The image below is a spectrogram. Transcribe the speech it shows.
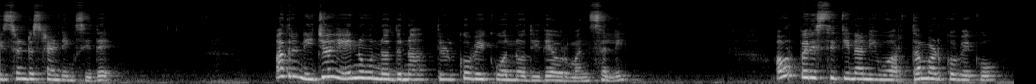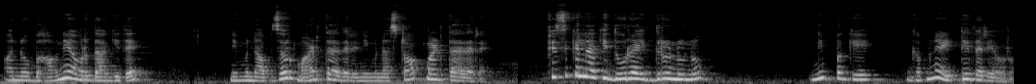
ಮಿಸ್ಅಂಡರ್ಸ್ಟ್ಯಾಂಡಿಂಗ್ಸ್ ಇದೆ. ಆದರೆ ನಿಜ ಏನು ಅನ್ನೋದನ್ನ ತಿಳ್ಕೋಬೇಕು ಅನ್ನೋದಿದೆ ಅವ್ರ ಮನಸ್ಸಲ್ಲಿ ಅವ್ರ ಪರಿಸ್ಥಿತಿನ ನೀವು ಅರ್ಥ ಮಾಡ್ಕೋಬೇಕು ಅನ್ನೋ ಭಾವನೆ ಅವ್ರದ್ದಾಗಿದೆ. ನಿಮ್ಮನ್ನು ಅಬ್ಸರ್ವ್ ಮಾಡ್ತಾ ಇದ್ದಾರೆ ನಿಮ್ಮನ್ನು ಸ್ಟಾಕ್ ಮಾಡ್ತಾ ಇದ್ದಾರೆ ಫಿಸಿಕಲ್ ಆಗಿ ದೂರ ಇದ್ರೂ ನಿಮ್ಮ ಬಗ್ಗೆ ಗಮನ ಇಟ್ಟಿದ್ದಾರೆ ಅವರು.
